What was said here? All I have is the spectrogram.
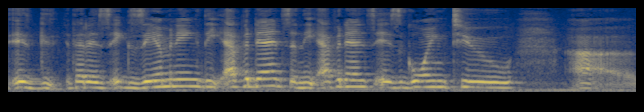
is that is examining the evidence, and the evidence is going to. Uh,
